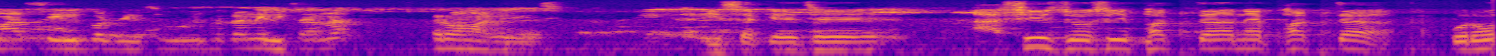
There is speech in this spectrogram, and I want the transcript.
માં સીલ પર જઈશું, એ પ્રકારની વિચારણા કરવામાં આવી છે. કહી શકે છે, આશીષ જોશી ફક્ત ને ફક્ત પૂર્વ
